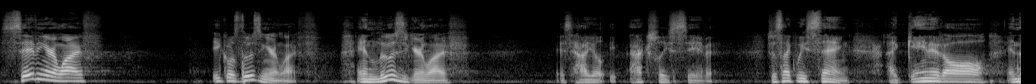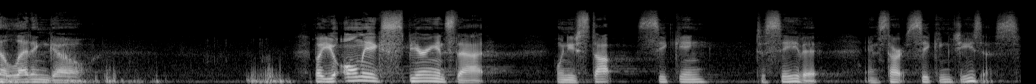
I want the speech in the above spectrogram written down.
Saving your life equals losing your life. And losing your life is how you'll actually save it. Just like we sang, I gain it all in the letting go. But you only experience that when you stop seeking to save it and start seeking Jesus.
